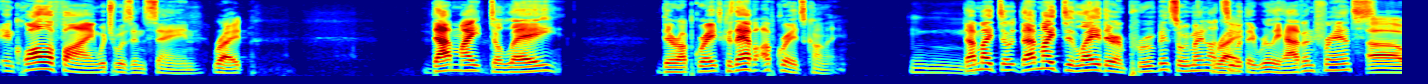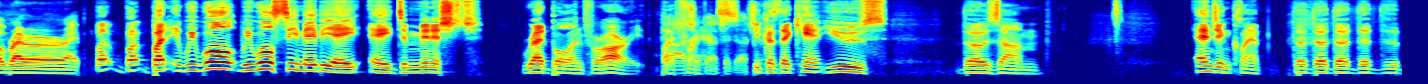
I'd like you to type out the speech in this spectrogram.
in qualifying, which was insane. Right. that might delay their upgrades because they have upgrades coming. Mm. That might do, that might delay their improvements, so we might not see what they really have in France. Oh, right, right, right, right. but but but it- we will we will see maybe a a diminished Red Bull and Ferrari by Gotcha, France gotcha, gotcha. because they can't use those um engine clamp the the the the, the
